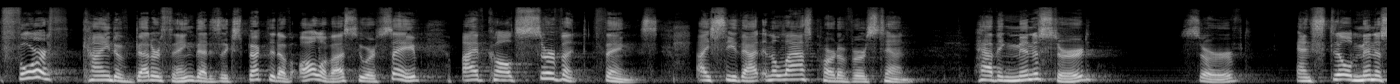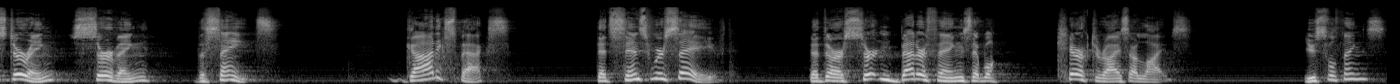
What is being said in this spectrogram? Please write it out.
fourth kind of better thing that is expected of all of us who are saved, I've called servant things. I see that in the last part of verse 10 having ministered, served, and still ministering, serving the saints. God expects that since we're saved, that there are certain better things that will characterize our lives. Useful things,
